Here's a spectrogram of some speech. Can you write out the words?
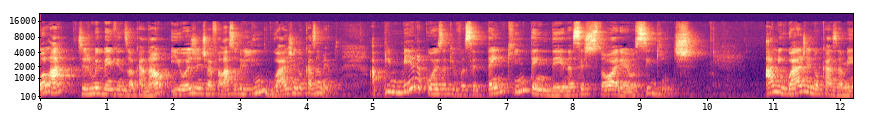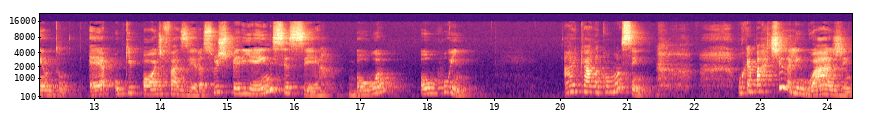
Olá, sejam muito bem-vindos ao canal e hoje a gente vai falar sobre linguagem no casamento. A primeira coisa que você tem que entender nessa história é o seguinte: a linguagem no casamento é o que pode fazer a sua experiência ser boa ou ruim. Ai, Carla, como assim? Porque a partir da linguagem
